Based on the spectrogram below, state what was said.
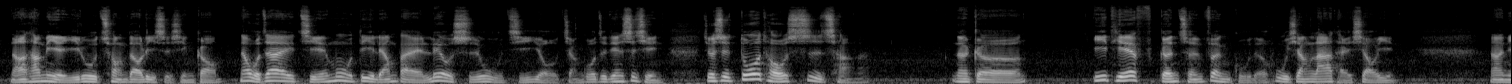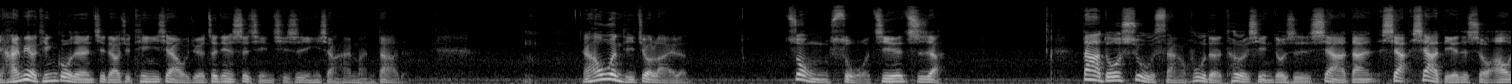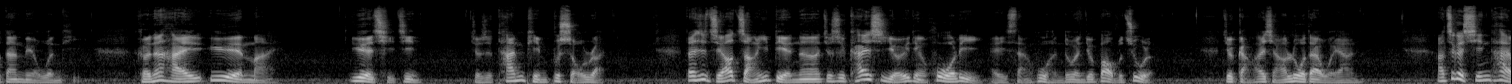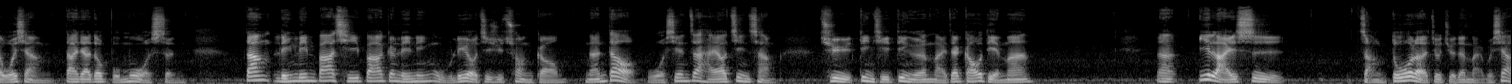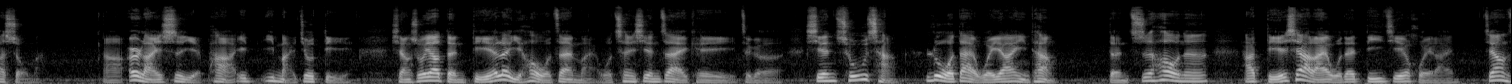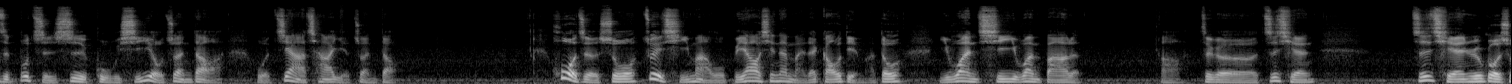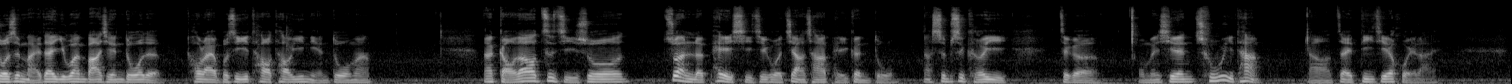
然后他们也一路创到历史新高。那我在节目第两百六十五集有讲过这件事情，就是多头市场啊，那个 ETF 跟成分股的互相拉抬效应。那你还没有听过的人，记得要去听一下。我觉得这件事情其实影响还蛮大的。然后问题就来了，众所皆知啊。大多数散户的特性都是下单下下跌的时候凹单没有问题，可能还越买越起劲，就是摊平不手软。但是只要涨一点呢，就是开始有一点获利，哎，散户很多人就抱不住了，就赶快想要落袋为安。啊，这个心态我想大家都不陌生。当零零八七八跟零零五六继续创高，难道我现在还要进场去定期定额买在高点吗？那一来是涨多了就觉得买不下手嘛，啊，二来是也怕一一买就跌，想说要等跌了以后我再买，我趁现在可以这个先出场落袋为安一趟，等之后呢它跌下来我再低接回来，这样子不只是股息有赚到啊，我价差也赚到，或者说最起码我不要现在买在高点嘛，都一万七一万八了。啊，这个之前之前如果说是买在一万八千多的，后来不是一套套一年多吗？那搞到自己说赚了配息，结果价差赔更多，那是不是可以这个我们先出一趟，然后再低接回来？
